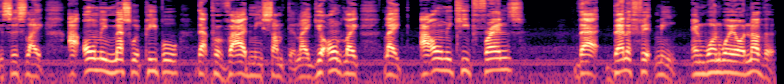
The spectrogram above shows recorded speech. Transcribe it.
it's just like I only mess with people that provide me something. Like your own like like I only keep friends that benefit me in one way or another.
